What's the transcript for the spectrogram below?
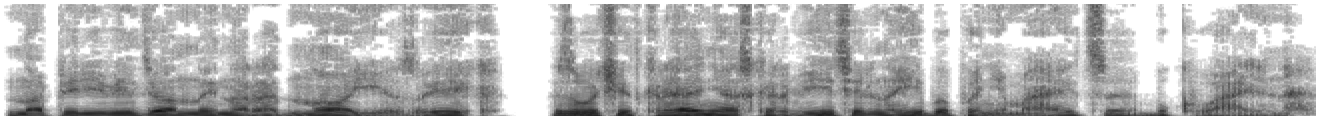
но переведенный на родной язык звучит крайне оскорбительно, ибо понимается буквально.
